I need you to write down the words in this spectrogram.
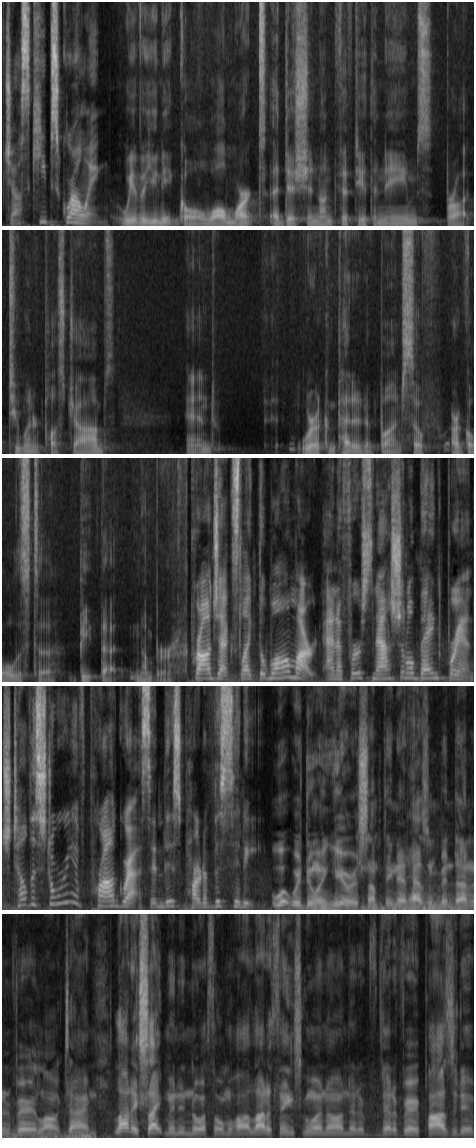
just keeps growing. We have a unique goal. Walmart addition on 50th and Ames brought 200 plus jobs, and we're a competitive bunch, so our goal is to beat that number. Projects like the Walmart and a First National Bank branch tell the story of progress in this part of the city. What we're doing here is something that hasn't been done in a very long time. A lot of excitement in North Omaha, a lot of things going on that are, that are very positive,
